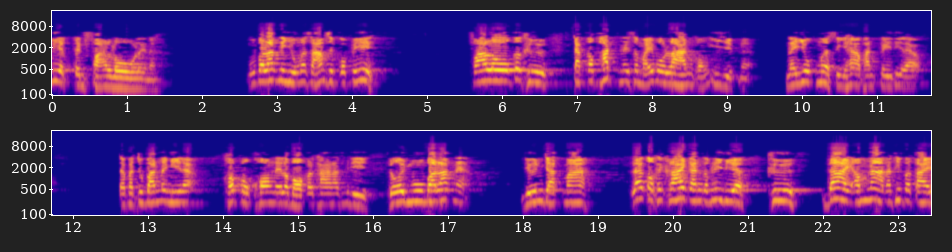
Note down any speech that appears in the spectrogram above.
เรียกเป็นฟาโรเลยนะ มูบารักนี่อยู่มาสามสิบกว่าปี ฟาโรก็คือจักรพรรดิในสมัยโบราณของอียิปต์นะในยุคเมื่อสี่ห้าพันปีที่แล้ว แต่ปัจจุบันไม่มีแล้วเขาปกครองในระบอบประธานาธิบดี โดยมูบารักเนี่ย ยืนจัดมา แล้วก็คล้ายๆกันกับลิเบีย คือได้อำนาจอธิปไตย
